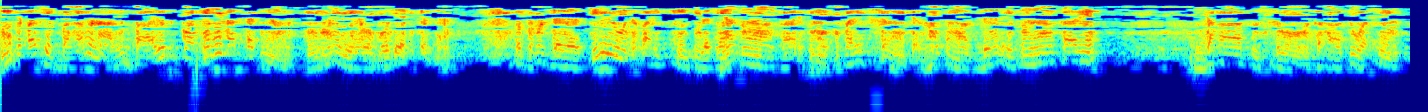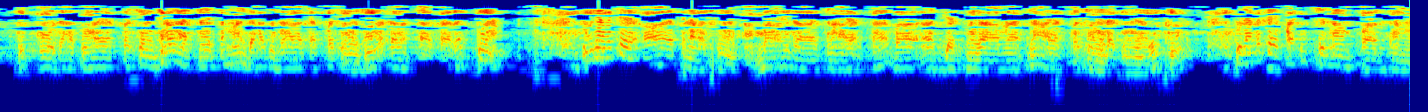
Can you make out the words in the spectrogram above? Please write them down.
ඊට පස්සේ භාවනාවෙන් පායොත්පත්තියක් දක්වනවා මේ අවබෝධය ඇති කරගන්න. එතකොට තීව්‍රත පරීක්ෂණ කියලා තියෙන තුන් ආකාරයක පරීක්ෂණ කරන සමද්ද ඒ තුන් ආකාරයේ ධාතුසෝ ධාතු වශයෙන්. එක්කෝ ධාතු හයක් වශයෙන් කියනවා නැත්නම් ධාතු 10ක් වශයෙන් කියන තවත් ආකාරයක් තියෙනවා. ඊළඟට ආයතන වශයෙන් බාහිර ආයතන හයක් සහ ආධ්‍යාත්මික ආයතන හයක් වශයෙන් ලැබෙනවා ඊළඟට පටිච්ච සමුප්පාද ධර්ම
